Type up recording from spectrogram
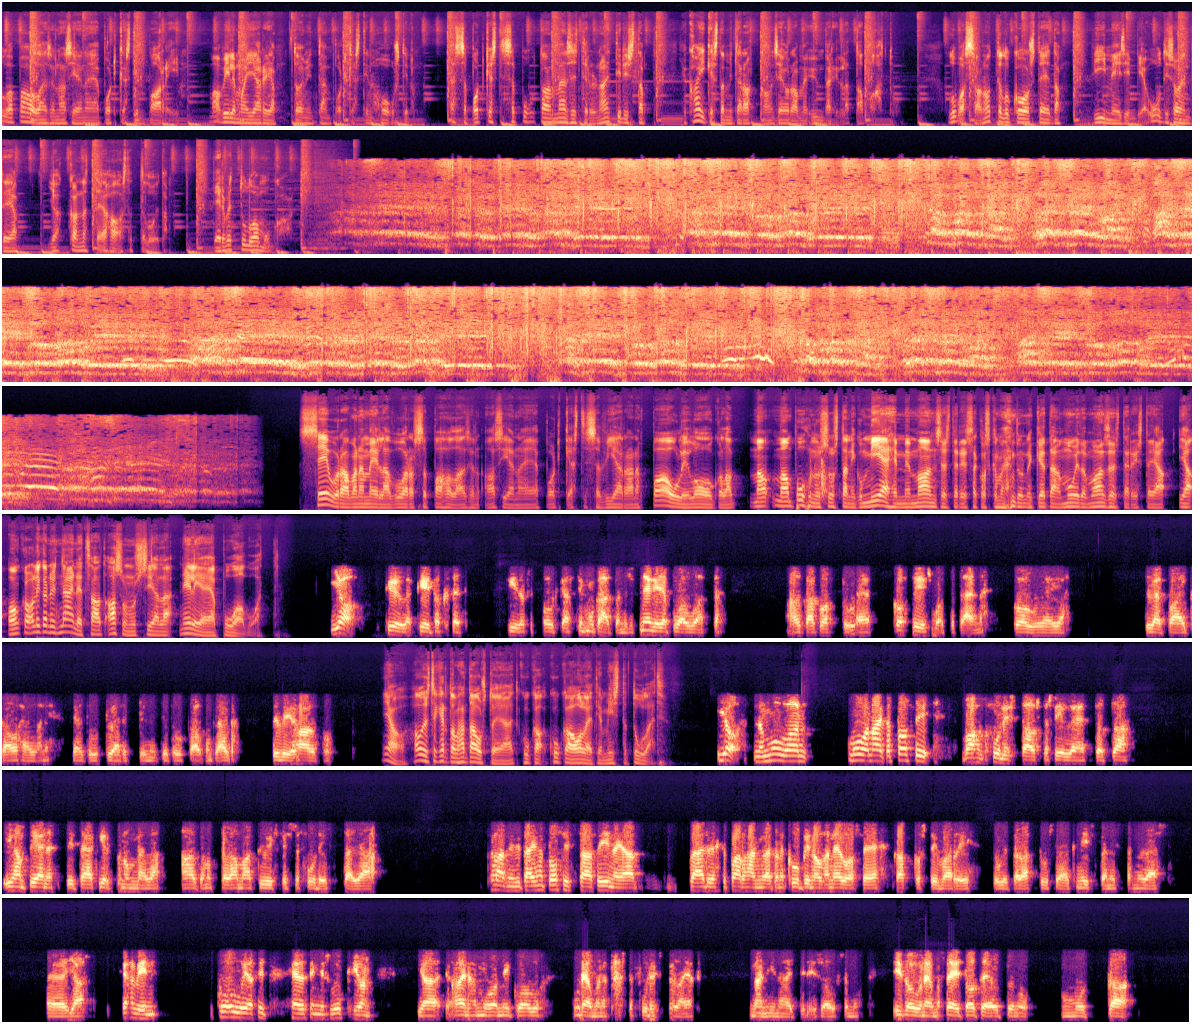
Tervetuloa Paholaisen asiana ja podcastin pariin. Mä oon Vilma Jari ja toimin tämän podcastin hostina. Tässä podcastissa puhutaan Manchester Unitedista ja kaikesta, mitä rakkaan seuraamme ympärillä tapahtuu. Luvassa on ottelukoosteita, viimeisimpiä uutisointeja ja kannattajahaastatteluita. Tervetuloa mukaan! Seuraavana meillä on vuorossa Paholaisen asiana ja podcastissa vieraana Pauli Loukola. Mä, mä oon puhunut susta niin kuin miehemme Manchesterissa, koska mä en tunne ketään muita Manchesterista. Ja, ja onko, oliko nyt näin, että sä oot asunut siellä neljä ja puoli vuotta? Joo, kyllä. Kiitokset. Kiitokset podcastin mukaan Neljä ja puoli vuotta alkaa kohta viisi vuotta täynnä kouluja ja työpaikan ohella, niin on tullut pyörittyä nyt ja tullut kaupunki aika hyvin haltuun. Joo, haluaisitko kertoa vähän taustoja, että kuka, kuka olet ja mistä tulet? Joo, no mulla on, mulla on aika tosi vahva fudistausta silleen, että tota, ihan pienestä pitää kirkkonummella alkanut pelaamaan kyistissä fudista ja pelasin sitä ihan tosissaan siinä ja päädyin ehkä parhaimmillaan tuonne klubin 04 kakkostivariin. Tuli pelattua siellä Knistanissa myös. Ja kävin koulu ja sitten Helsingissä lukion. Ja, ainahan mulla on niinku ollut unelmana päästä fudispelaajaksi Man Unitedin soussa. Mun iso unelma se ei toteutunut, mutta,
